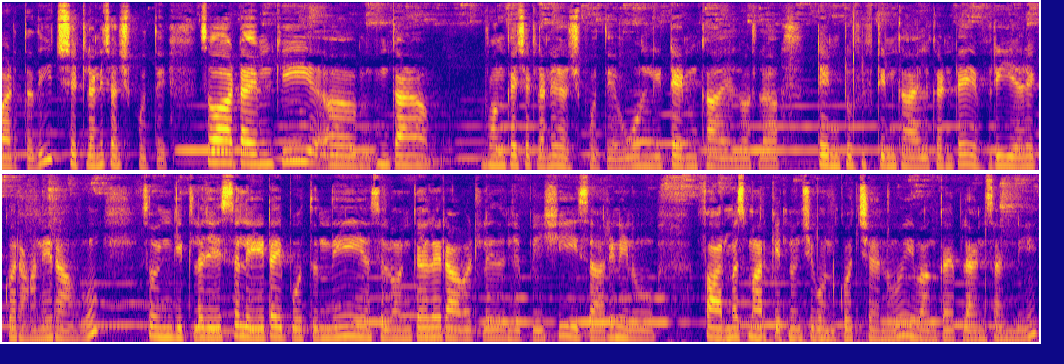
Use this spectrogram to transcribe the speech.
పడుతుంది చెట్లన్నీ చచ్చిపోతాయి. సో ఆ టైంకి ఇంకా వంకాయ చెట్లు అంటే చచ్చిపోతాయి. ఓన్లీ టెన్ కాయలు అట్లా టెన్ టు ఫిఫ్టీన్ కాయల కంటే ఎవ్రీ ఇయర్ ఎక్కువ రానే రావు. సో ఇంక ఇట్లా చేస్తే లేట్ అయిపోతుంది. అసలు వంకాయలే రావట్లేదు అని చెప్పేసి ఈసారి నేను ఫార్మర్స్ మార్కెట్ నుంచి కొనుక్కొచ్చాను ఈ వంకాయ ప్లాంట్స్ అన్నీ.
